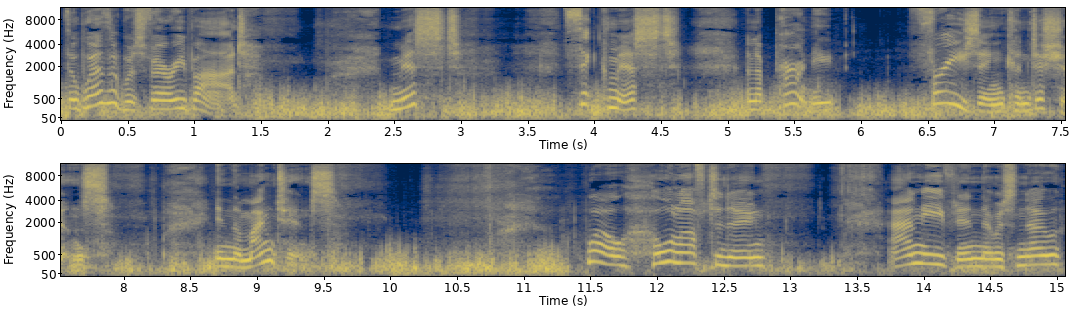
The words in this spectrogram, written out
The weather was very bad. Mist, thick mist, and apparently freezing conditions in the mountains. Well, all afternoon and evening there was no.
